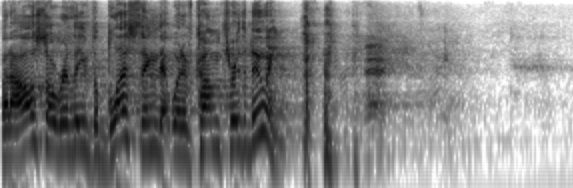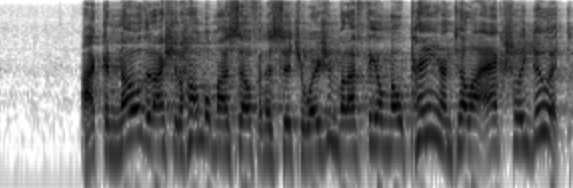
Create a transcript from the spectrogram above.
but I also relieve the blessing that would have come through the doing. I can know that I should humble myself in a situation, but I feel no pain until I actually do it.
